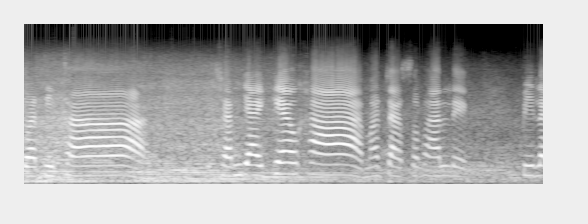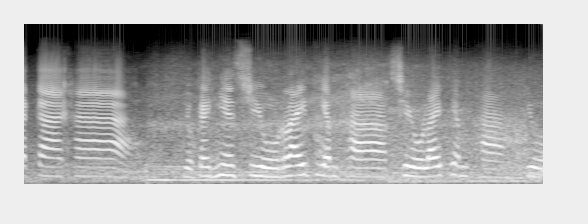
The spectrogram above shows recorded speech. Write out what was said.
สวัสดีค่ะ ฉันยายแก้วค่ะ มาจากสะพานเหล็กปีละกาค่ะ อยู่กับเฮียชิวไร้เทียมทาง ชิวไร้เทียมทางอยู่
